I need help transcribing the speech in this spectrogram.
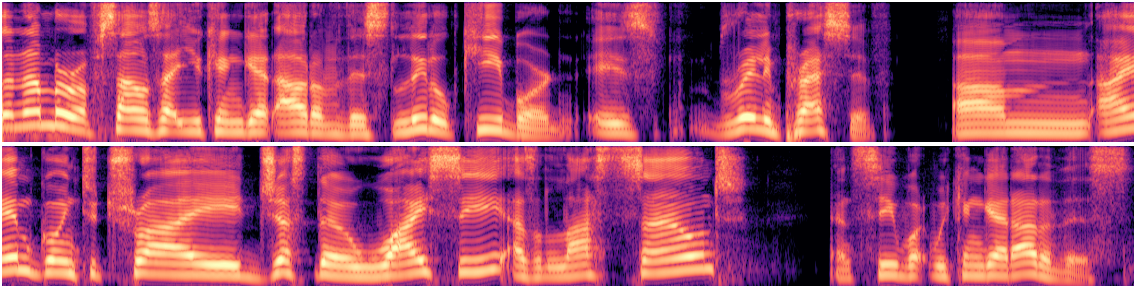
The number of sounds that you can get out of this little keyboard is really impressive. Um, I am going to try just the YC as a last sound and see what we can get out of this.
